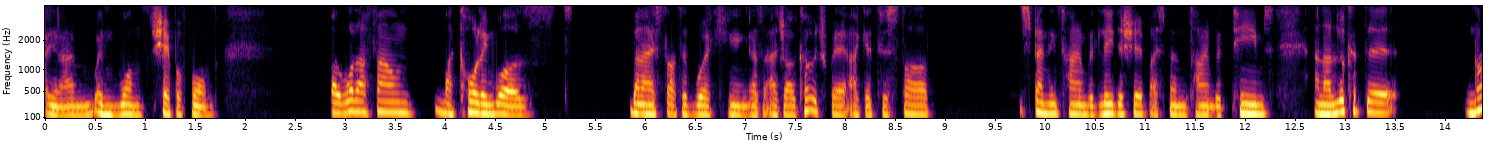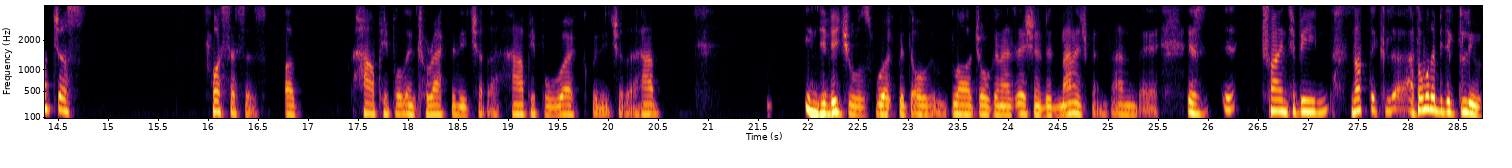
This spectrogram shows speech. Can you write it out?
you know, I'm in one shape or form. But what I found my calling was when I started working as an agile coach, where I get to start spending time with leadership. I spend time with teams, and I look at the not just processes, but how people interact with each other, how people work with each other, how individuals work with large organizations with management and uh, is uh, trying to be not the i don't want to be the glue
